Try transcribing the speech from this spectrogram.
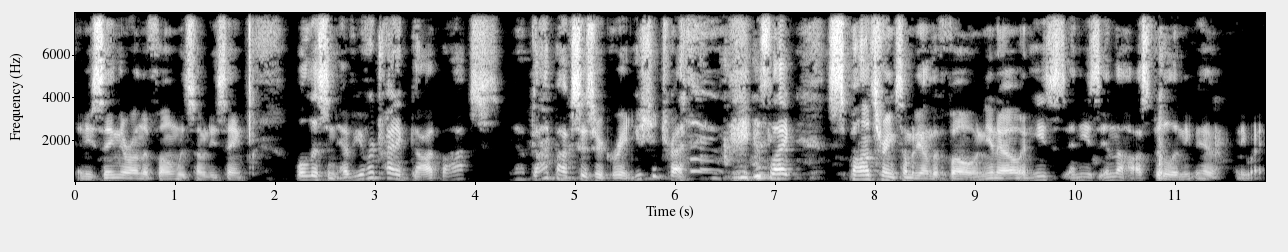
And he's sitting there on the phone with somebody saying, "Well, listen, have you ever tried a God box? You know, God boxes are great. You should try." he's like sponsoring somebody on the phone, you know, and he's and he's in the hospital, and he, anyway.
